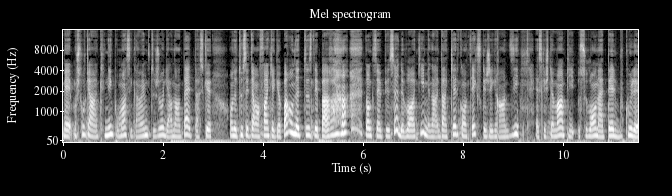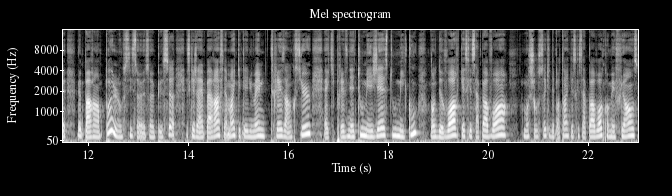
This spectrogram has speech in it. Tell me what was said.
mais moi, je trouve qu'en clinique, pour moi, c'est quand même toujours garder en tête, parce que on a tous été enfants quelque part, on a tous des parents, donc c'est un peu ça, de voir, OK, mais dans, dans quel contexte que j'ai grandi? Est-ce que justement, puis souvent, on appelle beaucoup le, le parent poule aussi, c'est un, peu ça. Est-ce que j'ai un parent, finalement, qui était lui-même très anxieux, euh, qui prévenait tous mes gestes, tous mes coups, donc de voir qu'est-ce que ça peut avoir moi, je trouve ça qui est important. Qu'est-ce que ça peut avoir comme influence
